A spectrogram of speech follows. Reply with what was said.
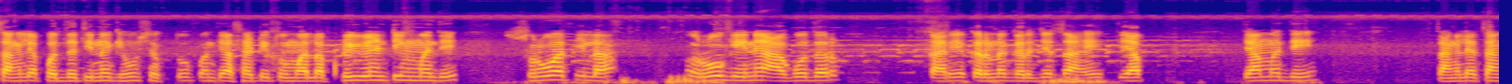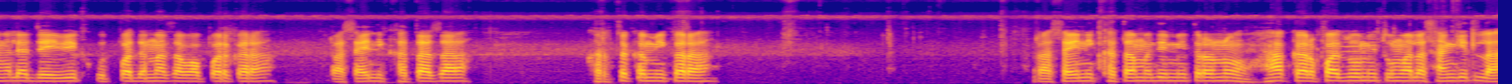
चांगल्या पद्धतीनं घेऊ शकतो. पण त्यासाठी तुम्हाला प्रिव्हेंटिंगमध्ये सुरुवातीला रोग येण्या अगोदर कार्य करणं गरजेचं आहे. त्या त्यामध्ये चांगल्या चांगल्या जैविक उत्पादनाचा वापर करा. रासायनिक खताचा खर्च कमी करा. रासायनिक खतामध्ये मित्रांनो हा करपा जो मी तुम्हाला सांगितला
